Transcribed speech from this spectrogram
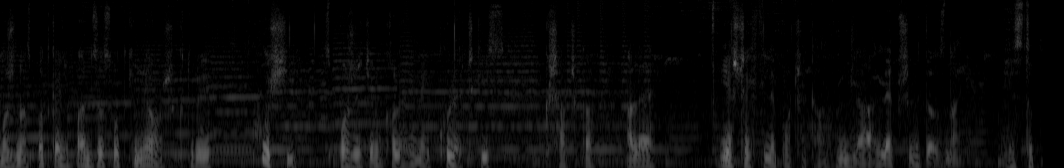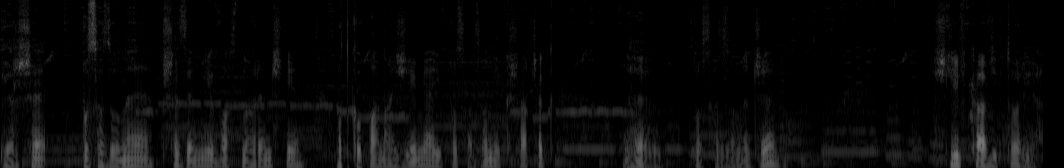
można spotkać bardzo słodki miąższ, który kusi spożyciem kolejnej kuleczki z krzaczka, ale jeszcze chwilę poczekam dla lepszych doznań. Jest to pierwsze posadzone przeze mnie własnoręcznie odkopana ziemia i posadzony krzaczek, e, posadzone drzewo. Śliwka Wiktoria.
